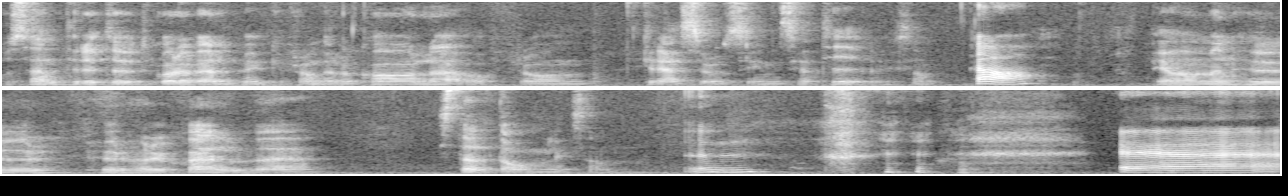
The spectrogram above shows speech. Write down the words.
Och samtidigt utgår det väldigt mycket från det lokala och från gräsrotsinitiativ. Liksom. Ja. Ja, men hur, hur har du själv eh, ställt om liksom? Mm. eh,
